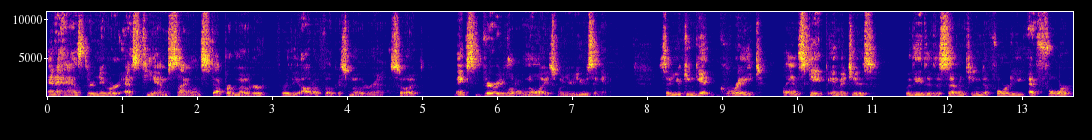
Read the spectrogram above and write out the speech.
And it has their newer STM silent stepper motor for the autofocus motor in it. So it makes very little noise when you're using it. So you can get great landscape images with either the 17 to 40 f4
